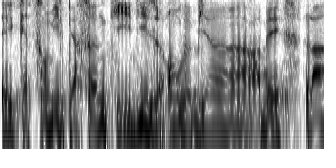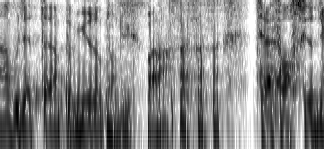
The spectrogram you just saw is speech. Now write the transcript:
et 400 000 personnes qui disent on veut bien un rabais, là vous êtes un peu mieux entendu. Voilà. C'est la force du,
